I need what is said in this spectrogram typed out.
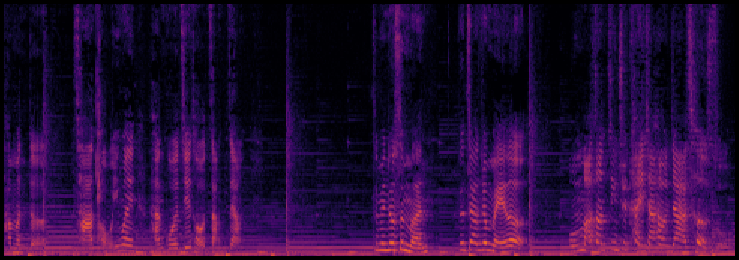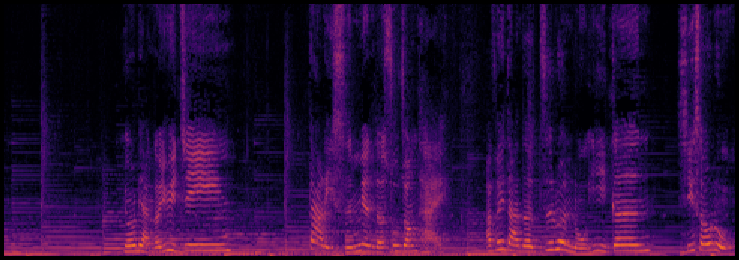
他们的插头，因为韩国的接头长这样。这边就是门，就这样就没了。我们马上进去看一下他们家的厕所，有两个浴巾，大理石面的梳妆台，阿菲达的滋润乳液跟洗手乳。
